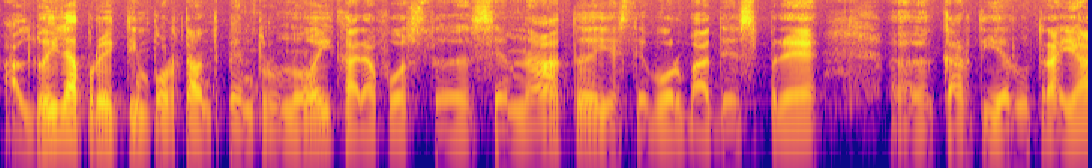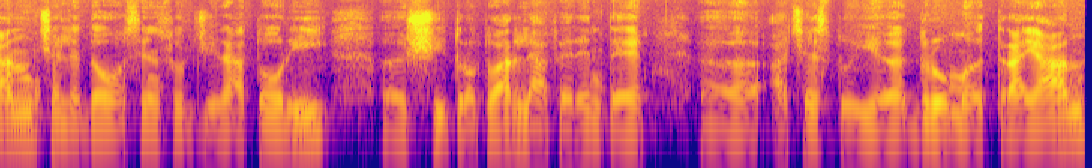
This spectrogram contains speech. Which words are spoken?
Al doilea proiect important pentru noi, care a fost uh, semnat, este vorba despre cartierul Traian, cele două sensuri giratorii și trotuarele aferente acestui drum Traian.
